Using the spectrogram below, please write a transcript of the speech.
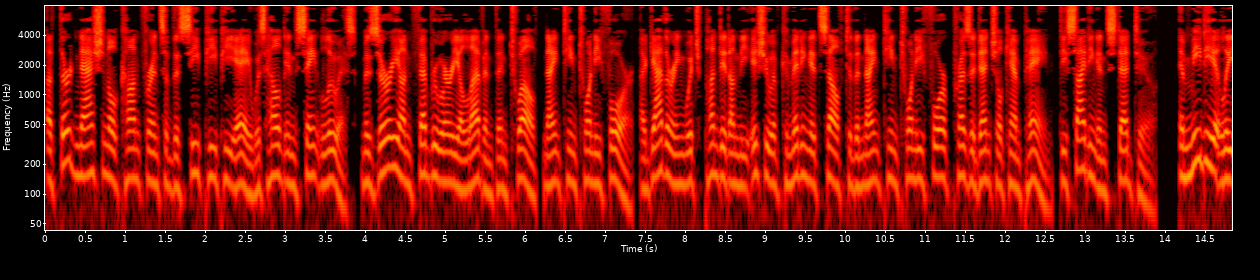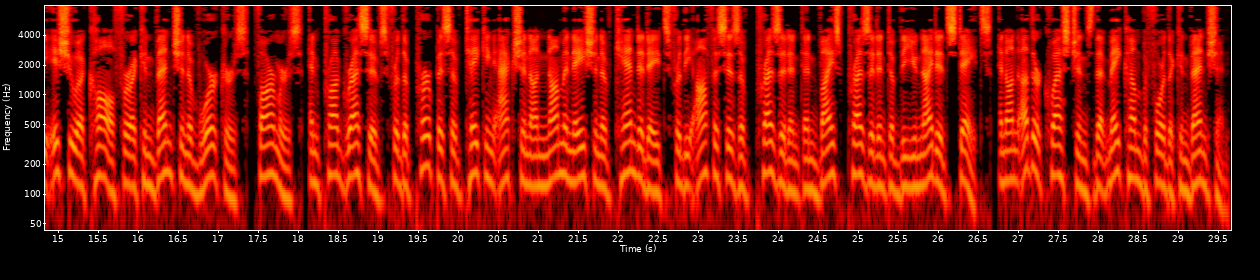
A third national conference of the CPPA was held in St. Louis, Missouri on February 11 and 12, 1924, a gathering which punted on the issue of committing itself to the 1924 presidential campaign, deciding instead to immediately issue a call for a convention of workers, farmers, and progressives for the purpose of taking action on nomination of candidates for the offices of President and Vice President of the United States, and on other questions that may come before the convention.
